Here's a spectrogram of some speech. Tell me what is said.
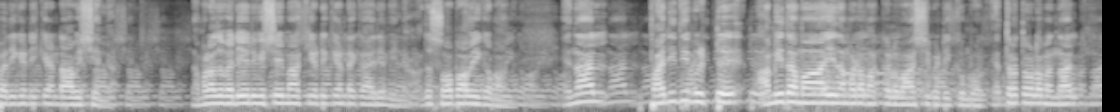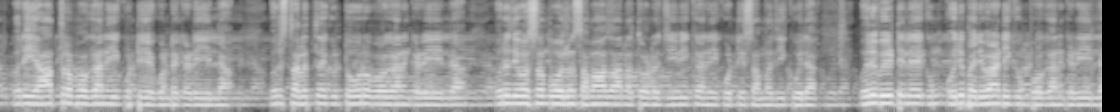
പരിഗണിക്കേണ്ട ആവശ്യമില്ല. നമ്മളത് വലിയൊരു വിഷയമാക്കി എടുക്കേണ്ട കാര്യമില്ല. അത് സ്വാഭാവികമാണ്. എന്നാൽ പരിധി വിട്ട് അമിതമായി നമ്മുടെ മക്കൾ വാശി പിടിക്കുമ്പോൾ എത്രത്തോളം എന്നാൽ ഒരു യാത്ര പോകാൻ ഈ കുട്ടിയെ കൊണ്ട് കഴിയില്ല ഒരു സ്ഥലത്തേക്ക് ടൂർ പോകാനും കഴിയില്ല ഒരു ദിവസം പോലും സമാധാനത്തോടെ ജീവിക്കാൻ ഈ കുട്ടി സമ്മതിക്കൂല ഒരു വീട്ടിലേക്കും ഒരു പരിപാടിക്കും പോകാൻ കഴിയില്ല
